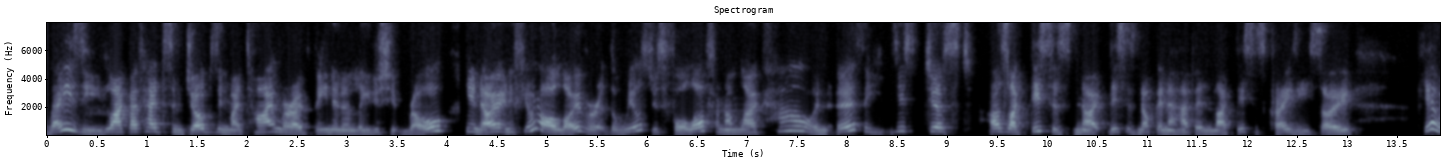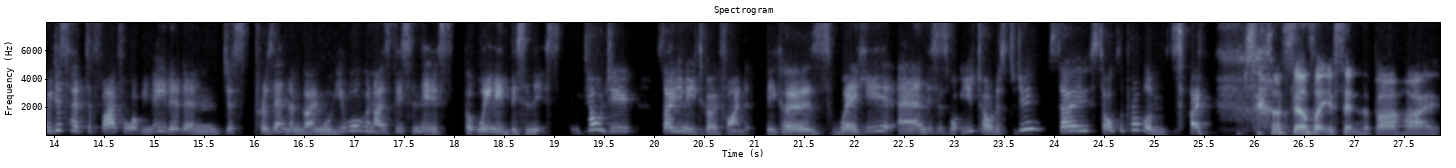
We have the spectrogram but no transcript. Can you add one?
crazy. Like I've had some jobs in my time where I've been in a leadership role, you know, and if you're not all over it, the wheels just fall off. And I'm like, how on earth are you just just I was like, this is no, this is not gonna happen. Like this is crazy. So yeah, we just had to fight for what we needed and just present them going, well, you organize this and this, but we need this and this. We told you so you need to go find it because we're here and this is what you told us to do. So solve the problem. So sounds like you're setting the bar high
